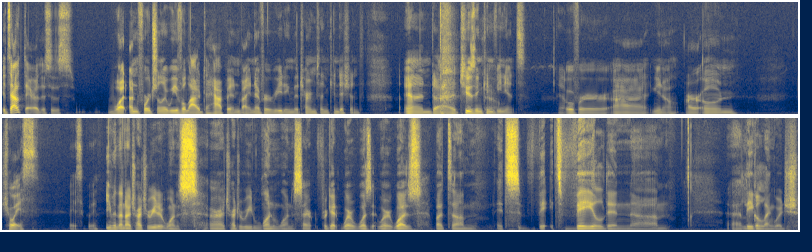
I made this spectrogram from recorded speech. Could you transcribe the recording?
it's out there. This is what unfortunately we've allowed to happen by never reading the terms and conditions and uh, choosing convenience Yeah. over uh, you know our own choice basically Even then, I tried to read it once, or I tried to read one once. I forget where was it, where it was, but um, it's it's veiled in um, uh, legal language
